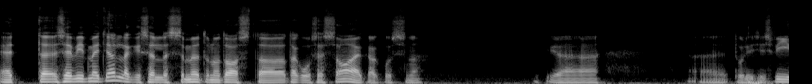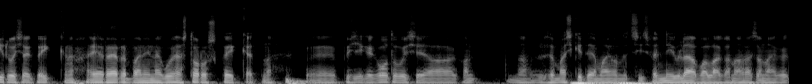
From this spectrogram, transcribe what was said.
et äh, see viib meid jällegi sellesse möödunud aasta tagusesse aega, kus noh, tuli siis viirus ja kõik noh, ERR pani nagu ühest torust kõik, et noh, püsige kodus ja noh, see maski teema ei olnud siis veel nii üleval, aga noh, ühesõnaga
